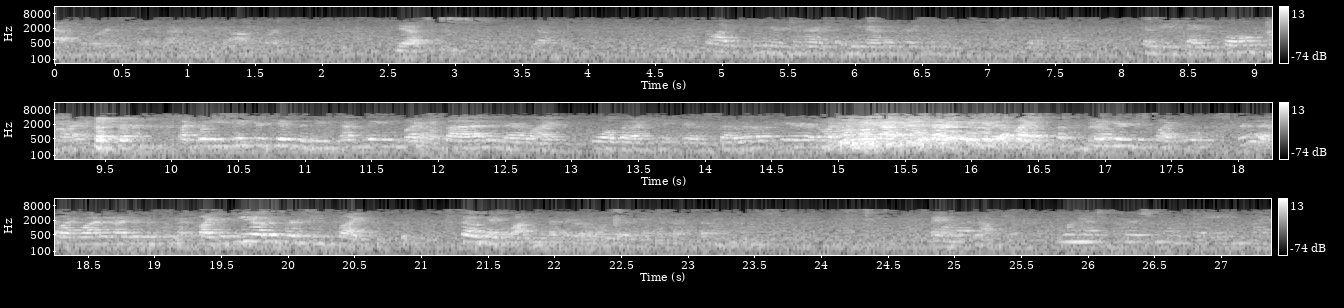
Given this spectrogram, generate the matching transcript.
afterwards things aren't going to be awkward. Yes. Yeah. I feel like when you're generous, that you know the person. And be thankful. Like, like when you take your kids to do something like fun, and they're like, "Well, but I can't get a soda up here." Like, like then you're just like, "Well, screw it! Like, why did I do this?" Like, if you know the person's like so thankful, you better go do their So, anyway. When there's personal gain, like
